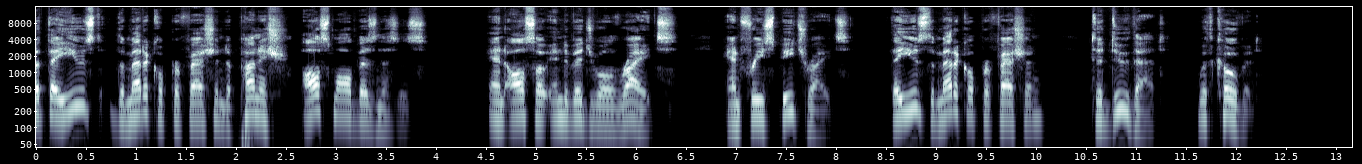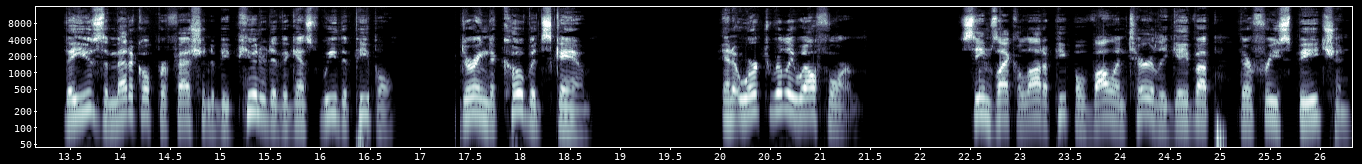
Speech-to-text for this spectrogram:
But they used the medical profession to punish all small businesses and also individual rights and free speech rights. They used the medical profession to do that with COVID. They used the medical profession to be punitive against we the people during the COVID scam. And it worked really well for them. Seems like a lot of people voluntarily gave up their free speech and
